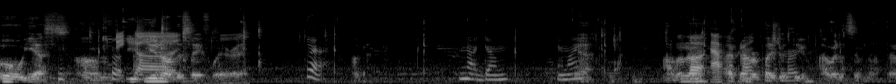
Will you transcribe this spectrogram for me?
Oh yes. Um, Make you, you know the safe way, right? Yeah. Okay. I'm not dumb. Am I? Yeah. I don't know. Uh, I've never played with mark? you. I would assume not though.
